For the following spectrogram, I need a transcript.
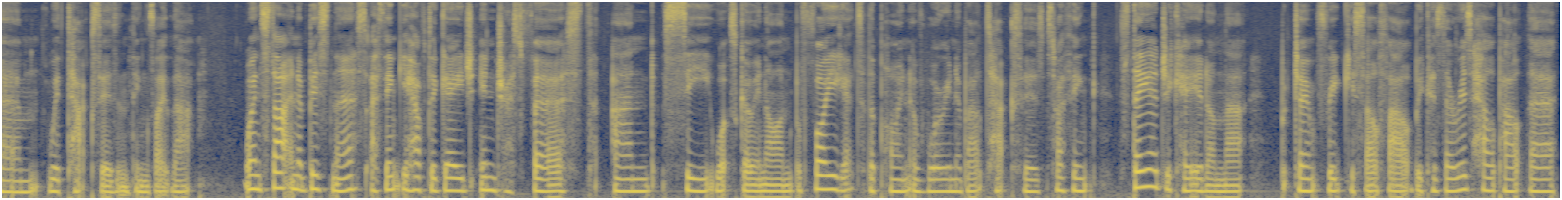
um, with taxes and things like that. When starting a business, I think you have to gauge interest first and see what's going on before you get to the point of worrying about taxes. So I think stay educated on that, but don't freak yourself out because there is help out there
